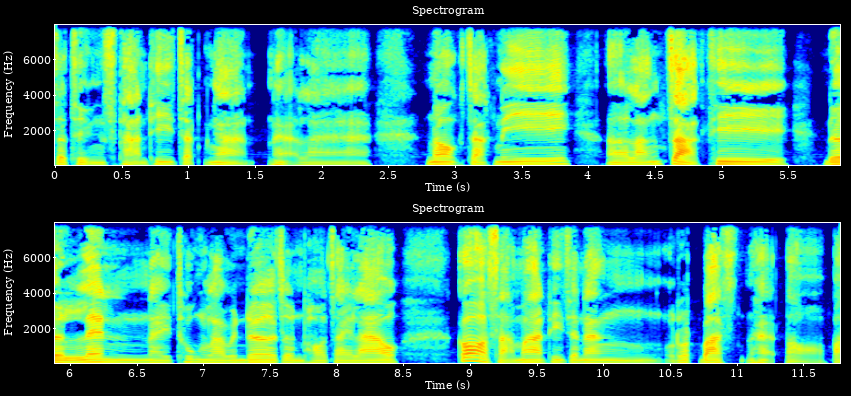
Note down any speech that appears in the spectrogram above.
จะถึงสถานที่จัดงานนะฮะและนอกจากนี้หลังจากที่เดินเล่นในทุ่งลาเวนเดอร์จนพอใจแล้ว ก็สามารถที่จะนั่งรถบัสนะฮะต่อไป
